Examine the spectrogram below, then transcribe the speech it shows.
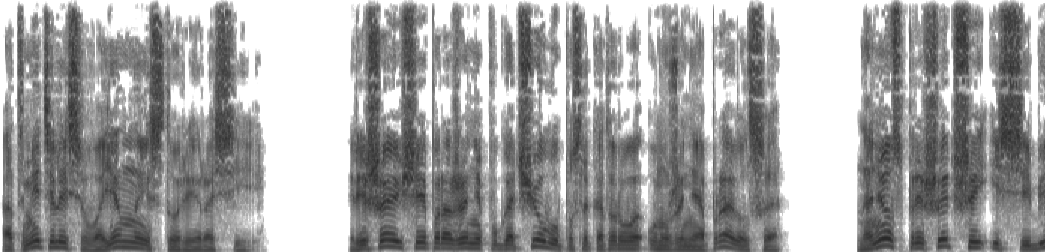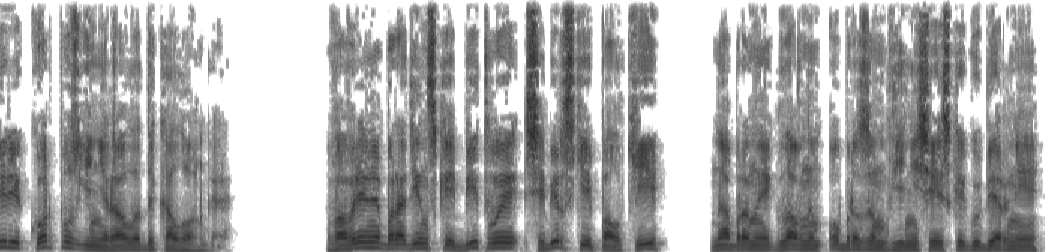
отметились в военной истории России. Решающее поражение Пугачеву, после которого он уже не оправился, нанес пришедший из Сибири корпус генерала Деколонга. Во время Бородинской битвы сибирские полки, набранные главным образом в Енисейской губернии,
